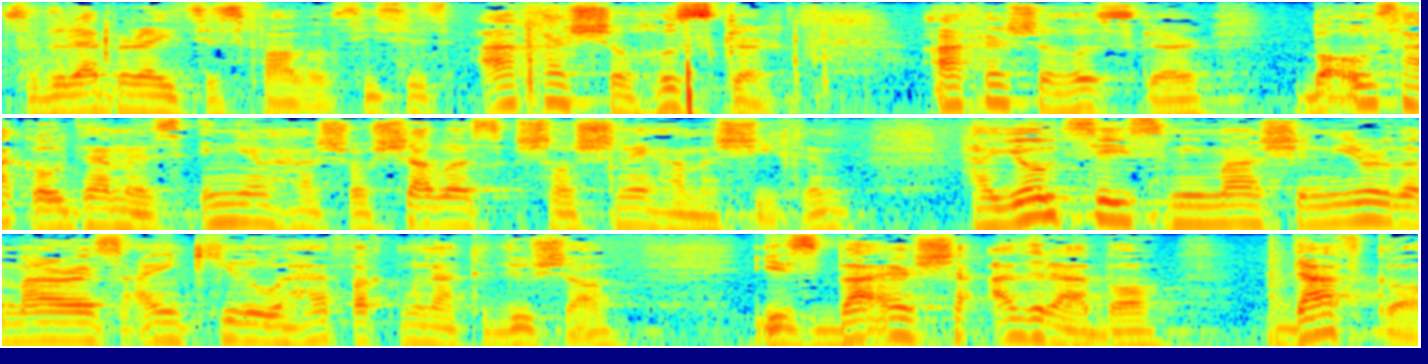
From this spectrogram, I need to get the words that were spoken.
So the Rebbe writes as follows. He says, "Achar shahusker, Acher shehusker ba'os hakodemes inyan hashoshelas shal shnei hamashichim hayotzeis mima shenir lemaris ein kilu hefach min hakadusha yisbaer she'adrabo davko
